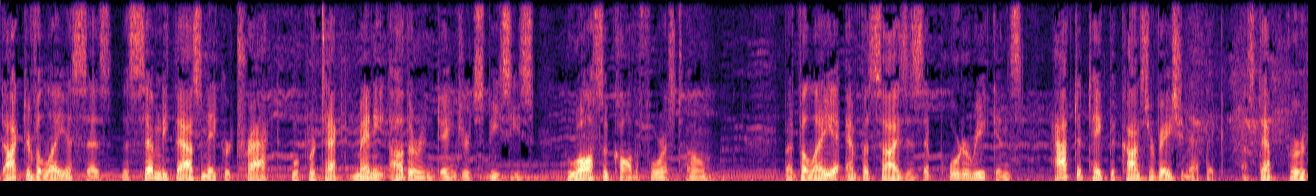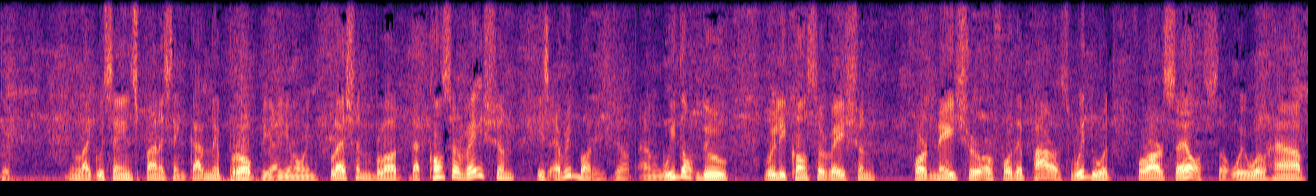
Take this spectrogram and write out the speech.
Dr. Vilella says the 70,000 acre tract will protect many other endangered species who also call the forest home. But Vilella emphasizes that Puerto Ricans have to take the conservation ethic a step further. Like we say in Spanish, en carne propia, you know, in flesh and blood, that conservation is everybody's job. And we don't do really conservation for nature or for the parrots. We do it for ourselves. So we will have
